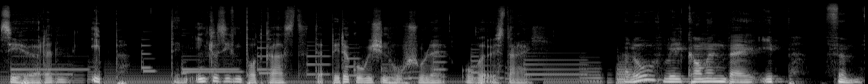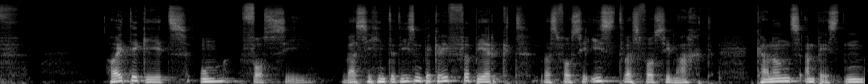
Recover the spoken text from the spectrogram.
Sie hören IP, den inklusiven Podcast der Pädagogischen Hochschule Oberösterreich. Hallo, willkommen bei IP 5. Heute geht es um Fossi. Was sich hinter diesem Begriff verbirgt, was Fossi ist, was Fossi macht, kann uns am besten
